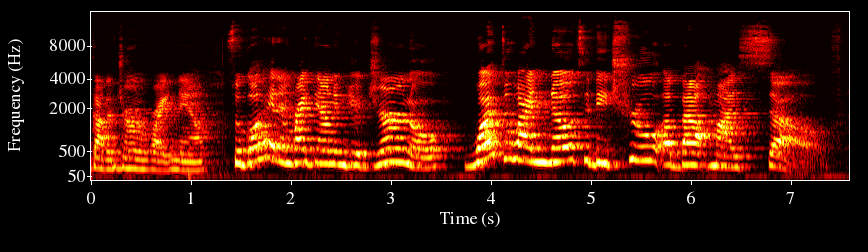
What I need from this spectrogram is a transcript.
got a journal right now. So go ahead and write down in your journal, what do I know to be true about myself?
